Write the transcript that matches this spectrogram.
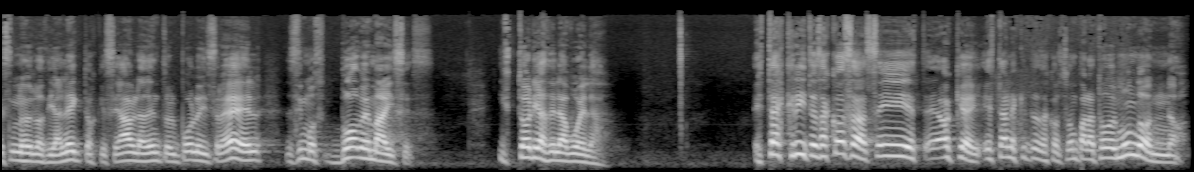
que es uno de los dialectos que se habla dentro del pueblo de Israel, decimos bobe maices, historias de la abuela. ¿Está escrito esas cosas? Sí, ok, están escritas esas cosas. ¿Son para todo el mundo? No.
